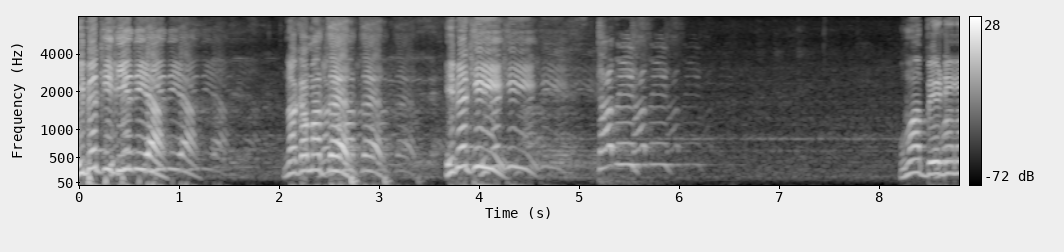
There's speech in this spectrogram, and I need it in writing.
ইবে কি দিয়ে দিয়া? নাকামাতের। ইবে কি? তাবিজ। উমা বেডি।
